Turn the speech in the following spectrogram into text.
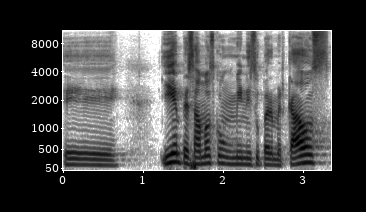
eh, y empezamos con mini supermercados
